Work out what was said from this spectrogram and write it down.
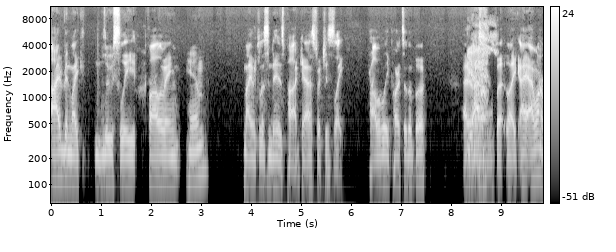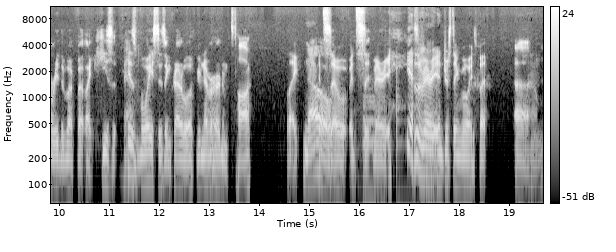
I've been like loosely following him. I like listen to his podcast, which is like probably parts of the book. I don't Yeah. know, but like I, I want to read the book, but like he's his voice is incredible. If you've never heard him talk, like no it's so it's very he has a very interesting voice, but uh, Um,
